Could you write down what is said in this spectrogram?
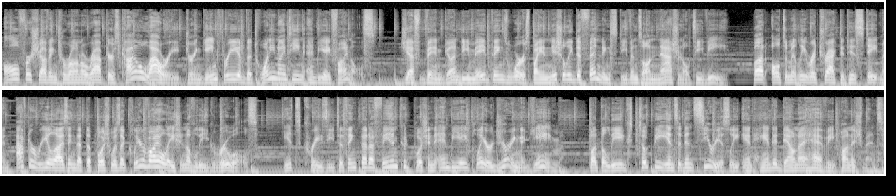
all for shoving Toronto Raptors Kyle Lowry during Game 3 of the 2019 NBA Finals. Jeff Van Gundy made things worse by initially defending Stevens on national TV, but ultimately retracted his statement after realizing that the push was a clear violation of league rules. It's crazy to think that a fan could push an NBA player during a game, but the league took the incident seriously and handed down a heavy punishment.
